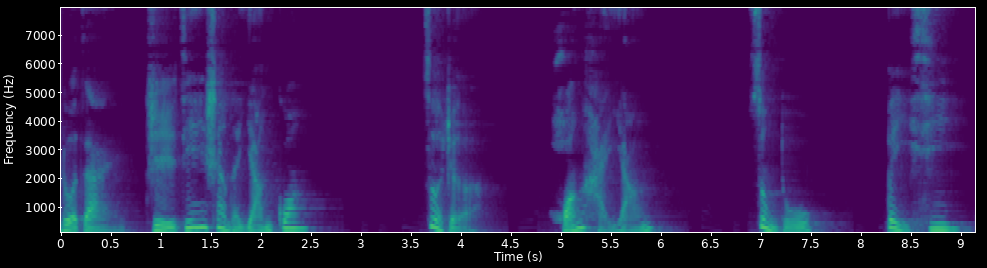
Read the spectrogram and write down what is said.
落在指尖上的阳光，作者黄海洋，诵读贝西。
